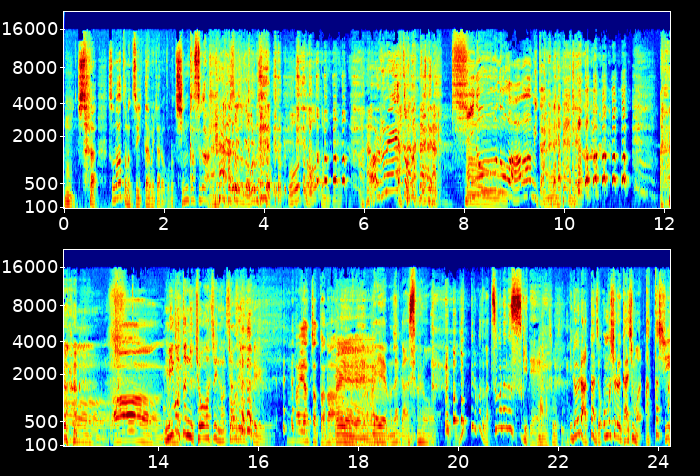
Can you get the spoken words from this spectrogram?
うん。そしたら、その後のツイッター見たら、このチンカスが、みたいなそうそうそう、俺もそれで、おっとと思って。あれ？と思って、昨日のは？みたいな。ああ、見事に挑発に乗っちゃってるっていう。あやっちゃったな。ええ。いやいや、もうなんか、その、ことがつまらなすぎて、まあまあそうですよねいろいろあったんですよ。面白い返しもあったし、は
